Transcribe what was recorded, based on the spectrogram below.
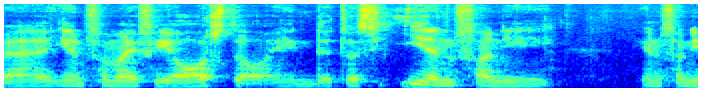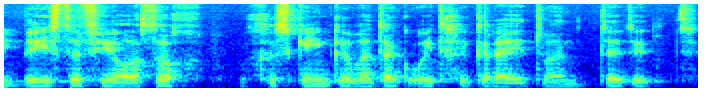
uh, een van my verjaarsdae en dit was een van die een van die beste verjaarsdag geskenke wat ek ooit gekry het want dit het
